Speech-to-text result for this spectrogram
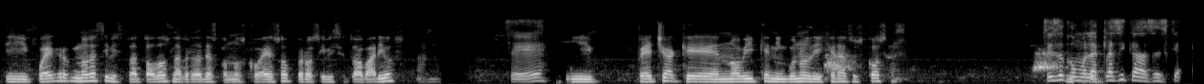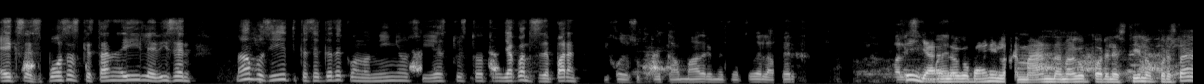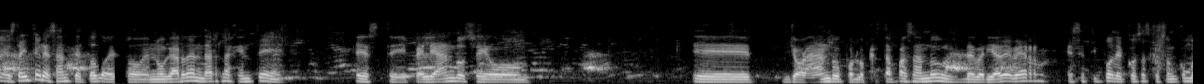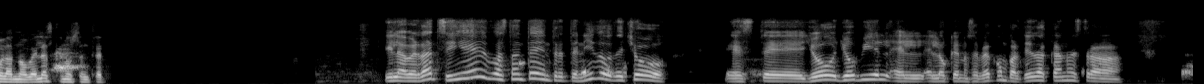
Y fue, no sé si visitó a todos, la verdad desconozco eso, pero sí visitó a varios. Ajá. Sí, Y fecha que no vi que ninguno dijera sus cosas. se hizo como las clásicas es que ex esposas que están ahí y le dicen, no, pues sí, que se quede con los niños y esto, esto, otro. Ya cuando se separan, hijo de su puta madre, me trató de la verga. Sí, ya muere. luego van y lo demandan o algo por el estilo, pero está, está interesante todo esto. En lugar de andar la gente este, peleándose o eh, llorando por lo que está pasando, pues, debería de ver ese tipo de cosas que son como las novelas que nos entretienen. Y la verdad, sí, es bastante entretenido. De hecho, este, yo, yo vi el, el- el- lo que nos había compartido acá nuestra,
